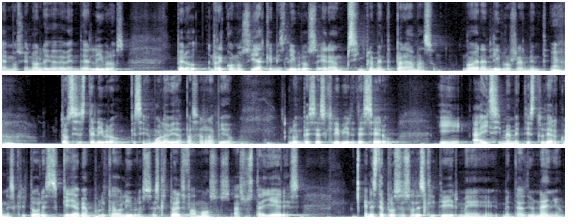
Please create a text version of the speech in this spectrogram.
emocionó la idea de vender libros, pero reconocía que mis libros eran simplemente para Amazon, no eran libros realmente. Entonces este libro, que se llamó La vida pasa rápido, lo empecé a escribir de cero y ahí sí me metí a estudiar con escritores que ya habían publicado libros, escritores famosos, a sus talleres. En este proceso de escribir me, me tardé un año,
